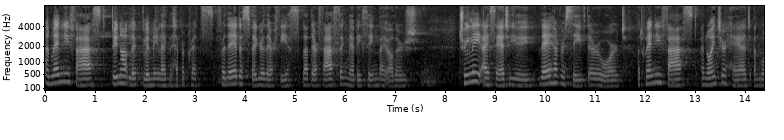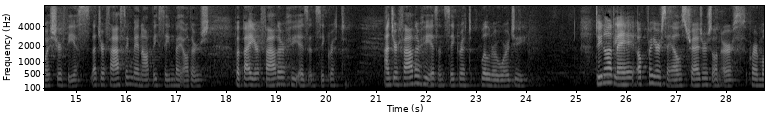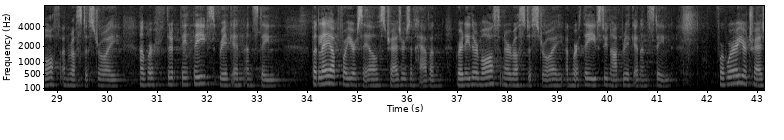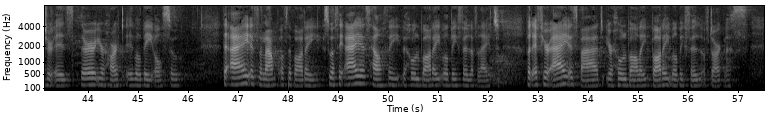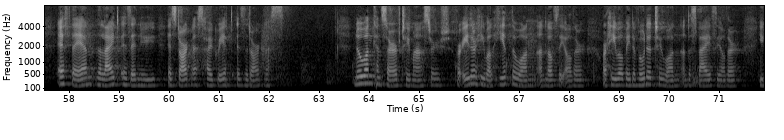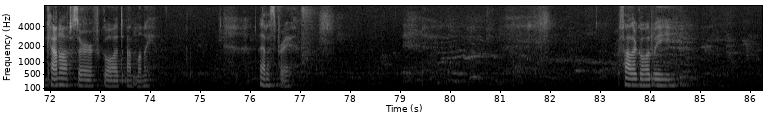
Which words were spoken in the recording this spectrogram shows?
And when you fast, do not look gloomy like the hypocrites, for they disfigure their face, that their fasting may be seen by others. Truly, I say to you, they have received their reward. But when you fast, anoint your head and wash your face, that your fasting may not be seen by others, but by your Father who is in secret. And your Father who is in secret will reward you. Do not lay up for yourselves treasures on earth, where moth and rust destroy, and where th- thieves break in and steal. But lay up for yourselves treasures in heaven, where neither moth nor rust destroy, and where thieves do not break in and steal. For where your treasure is, there your heart it will be also. The eye is the lamp of the body, so if the eye is healthy, the whole body will be full of light. But if your eye is bad, your whole body, body will be full of darkness. If then the light is in you, is darkness, how great is the darkness? No one can serve two masters, for either he will hate the one and love the other, or he will be devoted to one and despise the other. You cannot serve God and money. Let us pray. Father God, we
